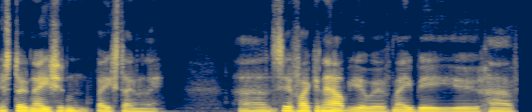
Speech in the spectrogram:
It's donation based only. And see if I can help you with maybe you have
